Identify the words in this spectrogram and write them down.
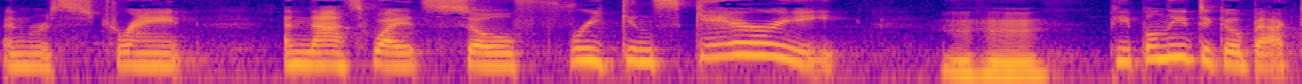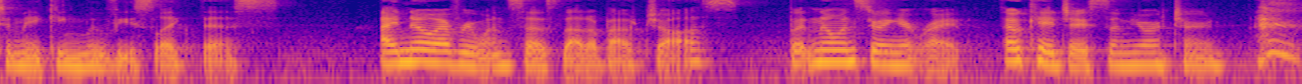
and restraint, and that's why it's so freaking scary Mm-hmm. people need to go back to making movies like this. I know everyone says that about Jaws, but no one's doing it right. Okay, Jason, your turn.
